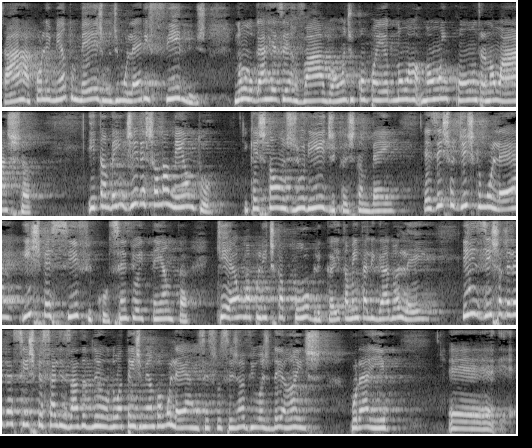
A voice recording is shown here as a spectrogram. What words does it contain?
tá? Acolhimento mesmo de mulher e filhos, num lugar reservado, onde o companheiro não, não encontra, não acha. E também direcionamento, e questões jurídicas também. Existe o Disque Mulher específico, 180, que é uma política pública e também está ligado à lei. E existe a delegacia especializada no, no, atendimento à mulher. Não sei se você já viu as DEANs por aí. É,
